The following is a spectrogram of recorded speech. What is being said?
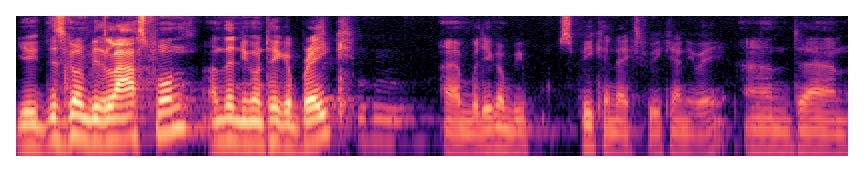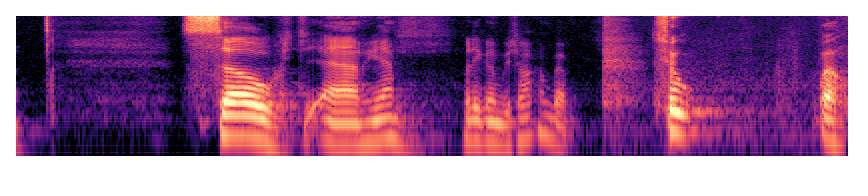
you, this is going to be the last one, and then you're going to take a break. Um, but you're going to be speaking next week anyway, and um, so um, yeah, what are you going to be talking about? So, well,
